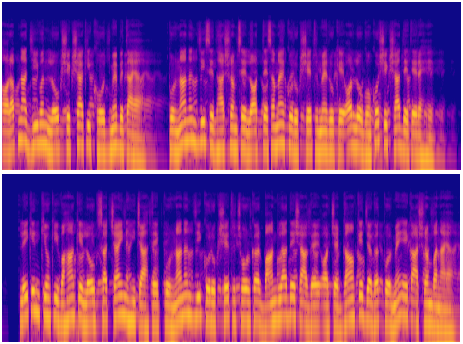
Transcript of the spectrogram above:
और अपना जीवन लोक शिक्षा की खोज में बिताया। पूर्णानंद जी सिद्धाश्रम से लौटते समय कुरुक्षेत्र में रुके और लोगों को शिक्षा देते रहे। लेकिन क्योंकि वहाँ के लोग सच्चाई नहीं चाहते, पूर्णानंद जी कुरुक्षेत्र छोड़कर बांग्लादेश आ गए और चटगांव के जगतपुर में एक आश्रम बनाया।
